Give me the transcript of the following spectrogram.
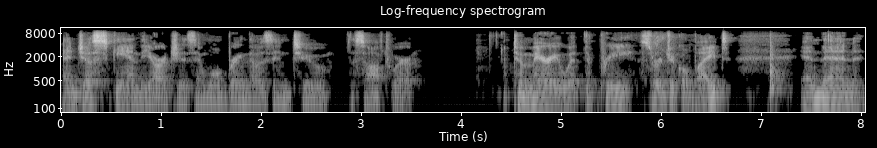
and just scan the arches and we'll bring those into the software to marry with the pre-surgical bite and then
